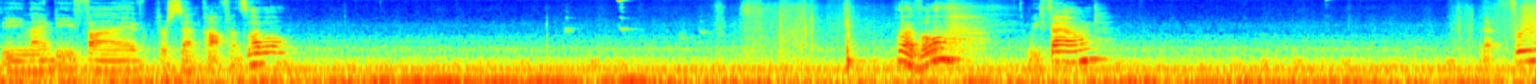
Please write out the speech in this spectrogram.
the 95% confidence level. Level, we found that fruit.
